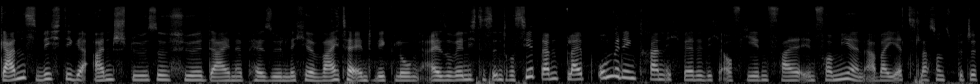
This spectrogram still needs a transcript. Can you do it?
ganz wichtige Anstöße für deine persönliche Weiterentwicklung. Also wenn dich das interessiert, dann bleib unbedingt dran. Ich werde dich auf jeden Fall informieren. Aber jetzt lass uns bitte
